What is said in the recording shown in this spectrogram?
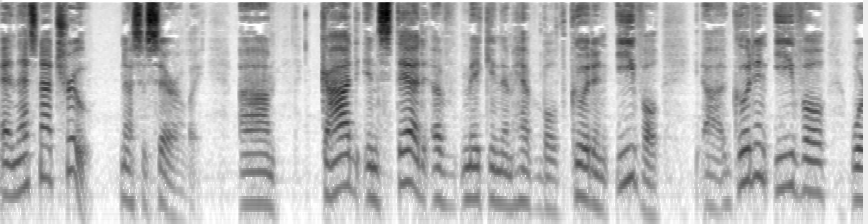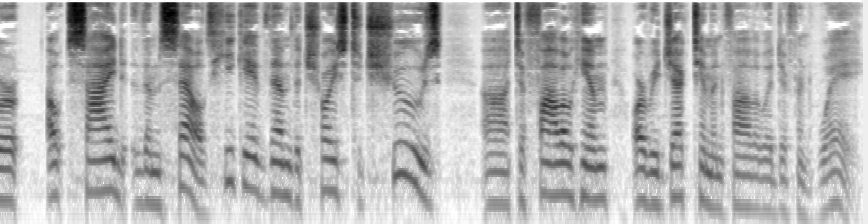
And that's not true necessarily. Um, God, instead of making them have both good and evil, uh, good and evil were outside themselves. He gave them the choice to choose uh, to follow Him or reject Him and follow a different way.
